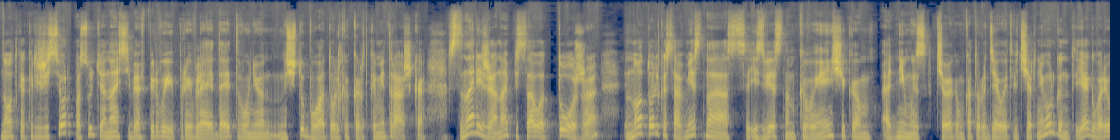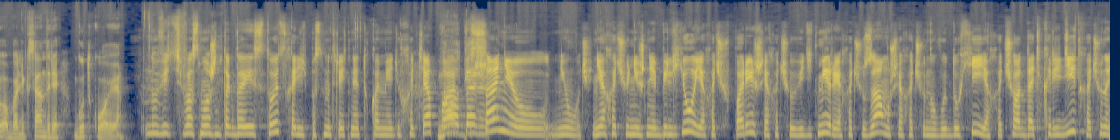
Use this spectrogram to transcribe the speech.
но вот как режиссер, по сути, она себя впервые проявляет. До этого у нее на счету была только короткометражка. Сценарий же она писала тоже, но только совместно с известным КВНщиком, одним из человеком, который делает вечерний Ургант, я говорю об Александре Гудкове. Ну, ведь, возможно, тогда и стоит сходить посмотреть на эту комедию. Хотя по Но описанию даже... не очень. Я хочу нижнее белье, я хочу в Париж, я хочу увидеть мир, я хочу замуж, я хочу новые духи, я хочу отдать кредит, хочу найти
